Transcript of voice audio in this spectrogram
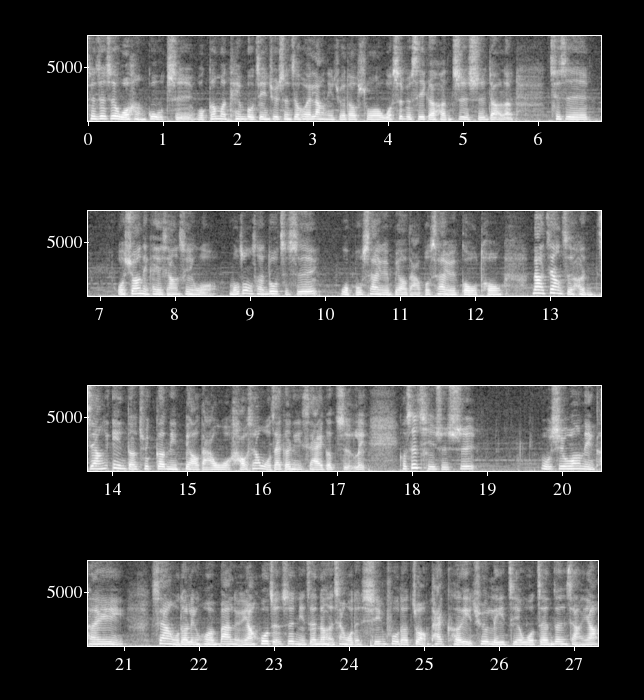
甚至是我很固执，我根本听不进去，甚至会让你觉得说我是不是一个很自私的人。其实，我希望你可以相信我，某种程度只是我不善于表达，不善于沟通。那这样子很僵硬的去跟你表达我，好像我在跟你下一个指令。可是其实是，我希望你可以像我的灵魂伴侣一样，或者是你真的很像我的心腹的状态，可以去理解我真正想要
